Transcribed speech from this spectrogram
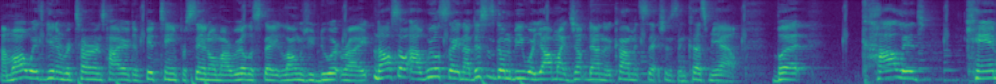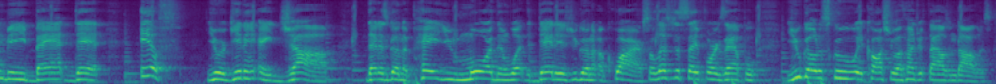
I'm always getting returns higher than 15% on my real estate as long as you do it right. And also I will say, now this is gonna be where y'all might jump down in the comment sections and cuss me out. But college can be bad debt if you're getting a job that is going to pay you more than what the debt is you're going to acquire. So let's just say, for example, you go to school, it costs you $100,000.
